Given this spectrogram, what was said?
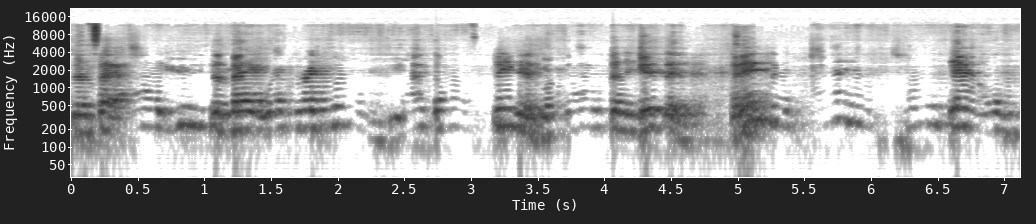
to say, oh, you need to make restoration. My God see this. My God is going to get this. And he says, I have come down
